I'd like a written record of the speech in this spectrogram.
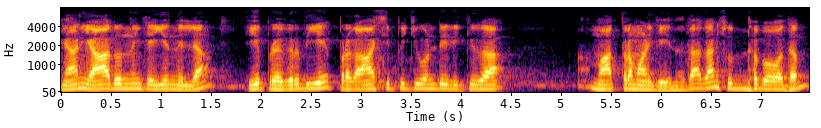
ഞാൻ യാതൊന്നും ചെയ്യുന്നില്ല. ഈ പ്രകൃതിയെ പ്രകാശിപ്പിച്ചുകൊണ്ടിരിക്കുക മാത്രമാണ് ചെയ്യുന്നത്. അതാണ് ശുദ്ധബോധം.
